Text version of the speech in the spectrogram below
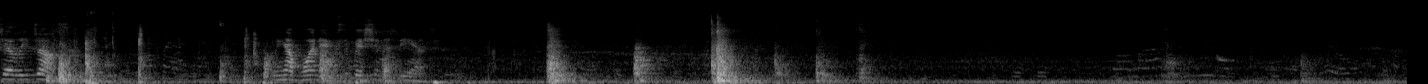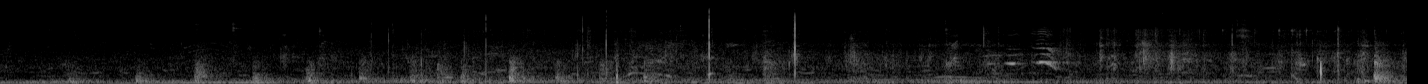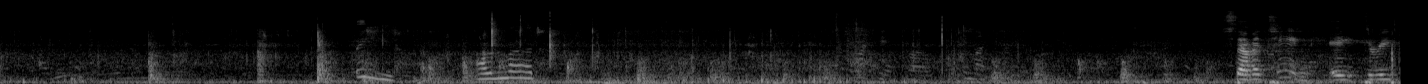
Shelley Johnson. We have one exhibition at the end. Out of the mud. Seventeen, eight, three,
